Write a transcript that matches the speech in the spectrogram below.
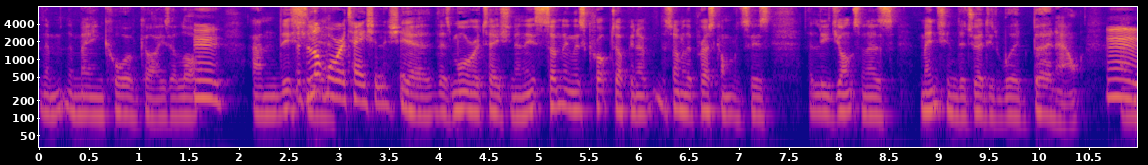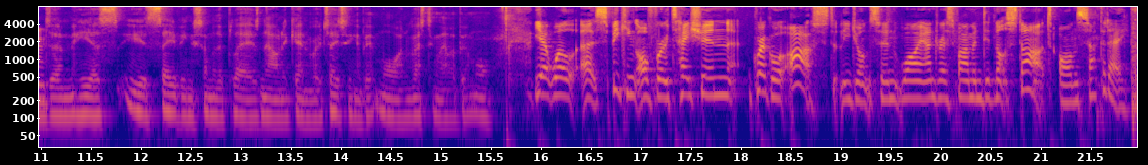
the, the main core of guys a lot. Mm. And this there's year, a lot more rotation this year. Yeah, there's more rotation, and it's something that's cropped up in a, some of the press conferences that Lee Johnson has mentioned the dreaded word burnout, mm. and um, he has he is saving some of the players now and again, rotating a bit more and resting them a bit more. Yeah, well, uh, speaking of rotation, Gregor asked Lee Johnson why Andreas Weimann did not start on Saturday.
